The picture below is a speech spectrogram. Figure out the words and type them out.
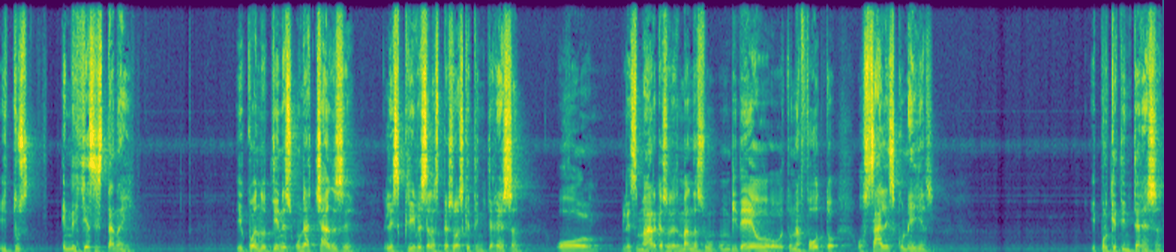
y tus energías están ahí. Y cuando tienes una chance, le escribes a las personas que te interesan o les marcas o les mandas un, video o una foto o sales con ellas. Y porque te interesan.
